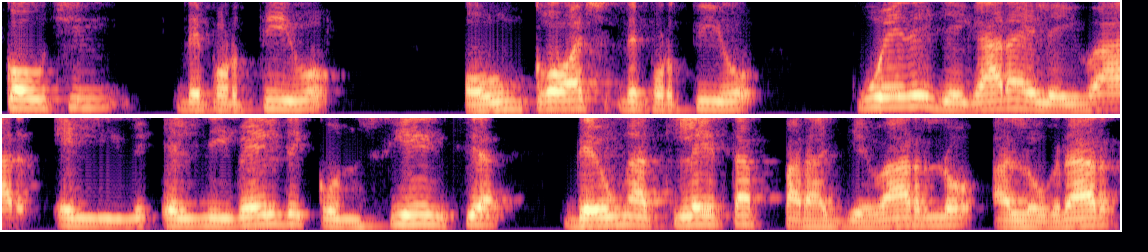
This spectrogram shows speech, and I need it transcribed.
coaching deportivo o un coach deportivo puede llegar a elevar el, el nivel de conciencia de un atleta para llevarlo a lograr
